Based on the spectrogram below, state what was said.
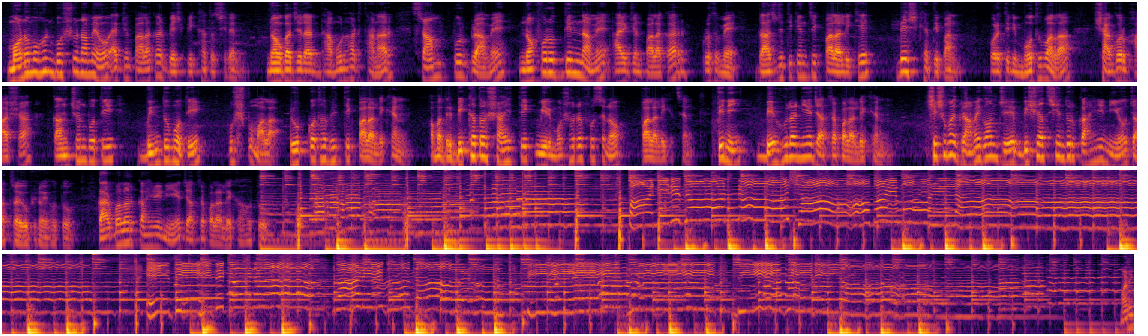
মনমোহন বসু নামেও একজন পালাকার বেশ বিখ্যাত ছিলেন। নওগাঁ জেলার ধামুরহাট থানার শ্রামপুর গ্রামে নফরউদ্দিন নামে আরেকজন পালাকার প্রথমে রাজনীতিকেন্দ্রিক পালা লিখে বেশ খ্যাতি পান। পরে তিনি মধুমালা, সাগর ভাষা, কাঞ্চনবতী, বিন্দুমতী, পুষ্পমালা রূপকথা ভিত্তিক পালা লেখেন। আমাদের বিখ্যাত সাহিত্যিক মীর মোশাররফ হোসেনও পালা লিখেছেন। তিনি বেহুলা নিয়ে যাত্রাপালা লেখেন। সে সময় গ্রামেগঞ্জে বিষাদ সিন্ধুর কাহিনী নিয়েও যাত্রায় অভিনয় হতো। কারবালার কাহিনী নিয়ে যাত্রাপালা লেখা হতো।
